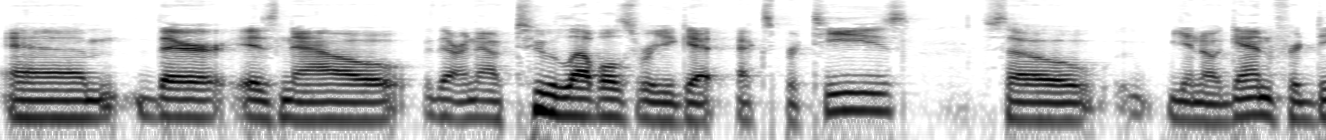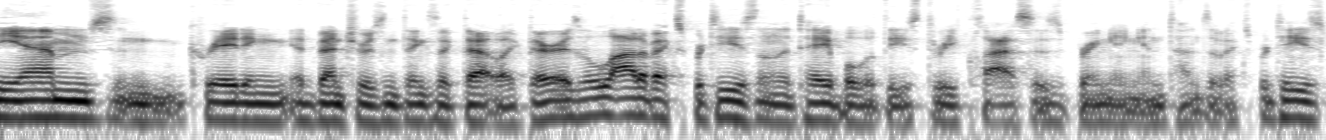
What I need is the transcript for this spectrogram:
And there is now there are now two levels where you get expertise. So you know, again for DMs and creating adventures and things like that, like there is a lot of expertise on the table with these three classes bringing in tons of expertise.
